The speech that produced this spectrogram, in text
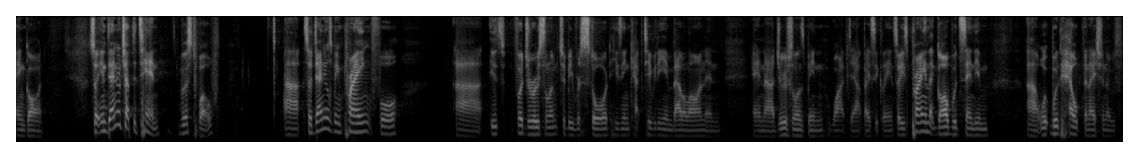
and God. So in Daniel chapter 10, verse 12, uh, so Daniel's been praying for, uh, is for Jerusalem to be restored. He's in captivity in Babylon, and, and uh, Jerusalem's been wiped out, basically. And so he's praying that God would send him, uh, would help the nation of,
